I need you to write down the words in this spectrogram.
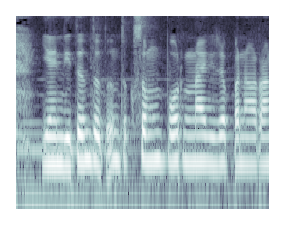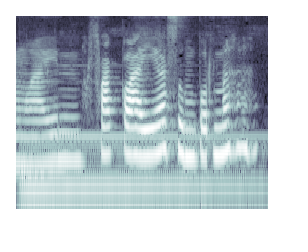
yang dituntut untuk sempurna di depan orang lain. Lah ya sempurna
